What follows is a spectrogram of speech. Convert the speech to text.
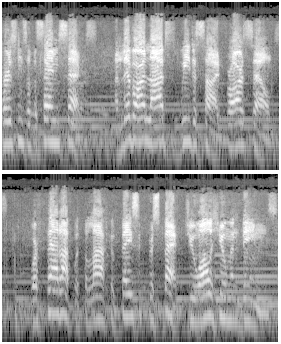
persons of the same sex and live our lives as we decide for ourselves. We're fed up with the lack of basic respect due all human beings.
